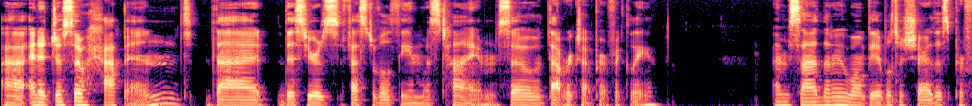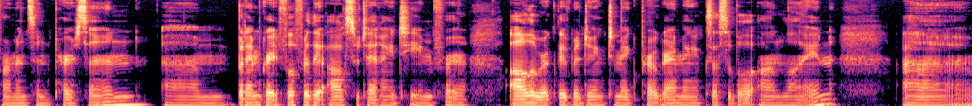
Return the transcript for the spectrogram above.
Uh, and it just so happened that this year's festival theme was time, so that worked out perfectly. I'm sad that I won't be able to share this performance in person, um, but I'm grateful for the Art Souterrain team for all the work they've been doing to make programming accessible online. Uh,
